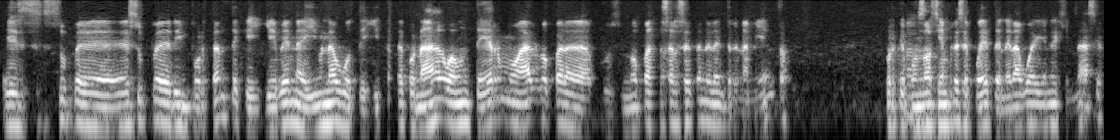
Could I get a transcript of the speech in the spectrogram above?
es súper es súper importante que lleven ahí una botellita con agua, un termo, algo para pues no pasarse en el entrenamiento. Porque pues no siempre se puede tener agua ahí en el gimnasio.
